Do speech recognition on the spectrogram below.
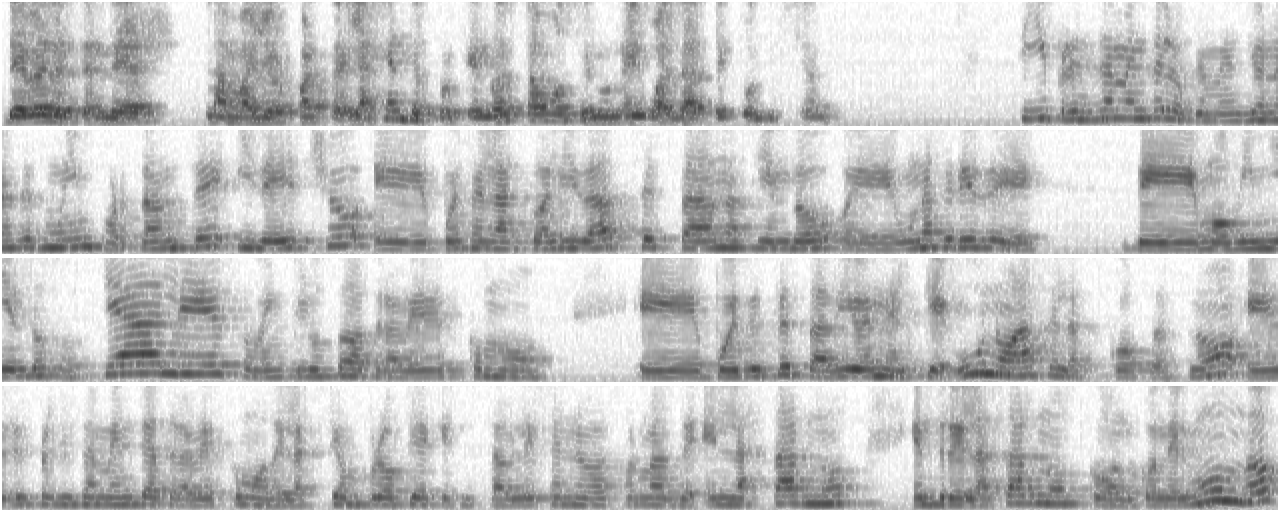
debe de tener la mayor parte de la gente, porque no estamos en una igualdad de condiciones. Sí, precisamente lo que mencionas es muy importante y de hecho, eh, pues en la actualidad se están haciendo eh, una serie de, de, movimientos sociales o incluso a través como eh, pues este estadio en el que uno hace las cosas, ¿no? Es, precisamente a través como de la acción propia que se establecen nuevas formas de enlazarnos, entrelazarnos con, con el mundo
